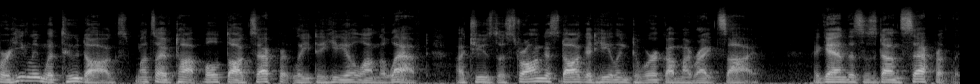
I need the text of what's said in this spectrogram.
For heeling with two dogs, once I've taught both dogs separately to heel on the left, I choose the strongest dog at heeling to work on my right side. Again, this is done separately.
